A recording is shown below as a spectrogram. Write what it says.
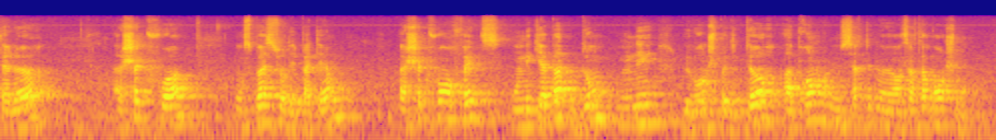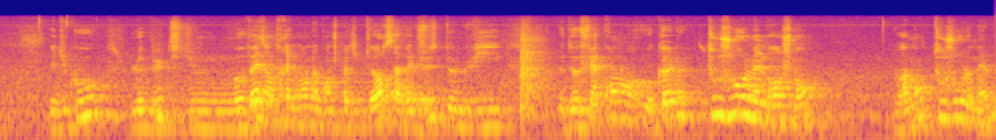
tout à l'heure, à chaque fois, on se base sur des patterns. À chaque fois, en fait, on est capable d'emmener le branch predictor à prendre un certain branchement. Et du coup, le but du mauvais entraînement d'un branch predictor, ça va être juste de lui de faire prendre au code toujours le même branchement, vraiment toujours le même,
